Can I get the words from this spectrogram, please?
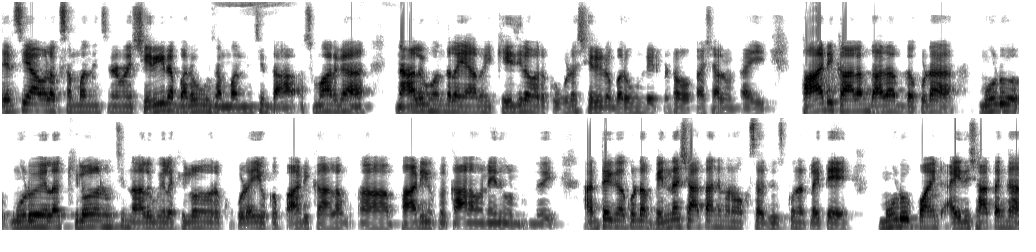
జెర్సీ ఆవులకు సంబంధించిన శరీర బరువుకు సంబంధించి దా సుమారుగా నాలుగు వందల యాభై కేజీల వరకు కూడా శరీర బరువు ఉండేటువంటి అవకాశాలు ఉంటాయి. పాడి కాలం దాదాపుగా కూడా మూడు మూడు వేల కిలోల నుంచి నాలుగు వేల కిలోల వరకు కూడా ఈ యొక్క పాడి కాలం పాడి యొక్క కాలం అనేది ఉంటుంది. అంతేకాకుండా వెన్న శాతాన్ని మనం ఒకసారి చూసుకున్నట్లయితే మూడు పాయింట్ ఐదు శాతంగా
